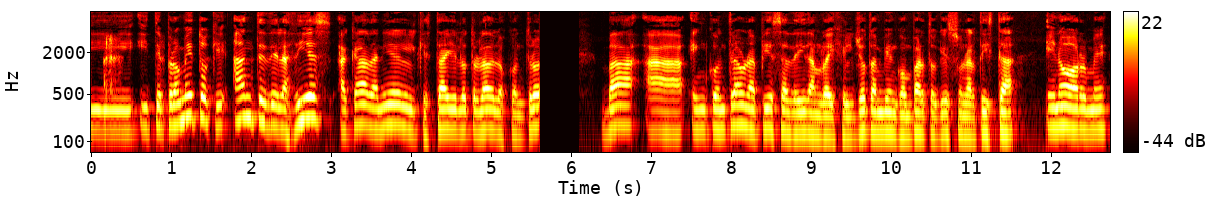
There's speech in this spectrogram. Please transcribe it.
y, te prometo que antes de las 10, acá Daniel, que está ahí al otro lado de los controles, va a encontrar una pieza de Idan Reichel. Yo también comparto que es un artista enorme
